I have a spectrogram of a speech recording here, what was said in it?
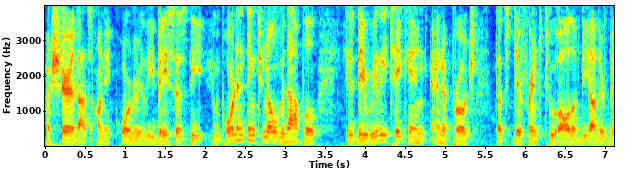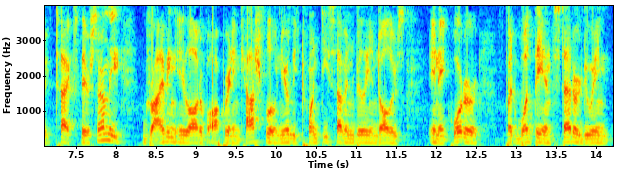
a share that's on a quarterly basis. The important thing to know with Apple is they really taking an approach that's different to all of the other big techs. They're certainly driving a lot of operating cash flow, nearly $27 billion in a quarter, but what they instead are doing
